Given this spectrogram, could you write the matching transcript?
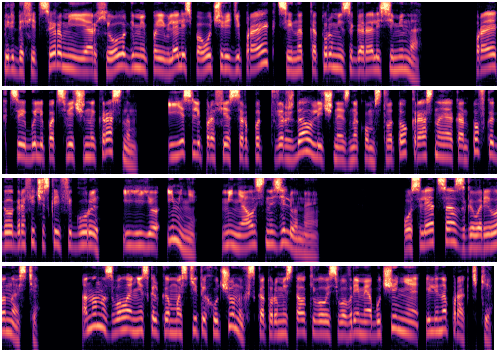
Перед офицерами и археологами появлялись по очереди проекции, над которыми загорались имена. Проекции были подсвечены красным, И если профессор подтверждал личное знакомство, то красная окантовка голографической фигуры и ее имени менялась на зеленую. После отца заговорила Настя. Она назвала несколько маститых ученых, с которыми сталкивалась во время обучения или на практике,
